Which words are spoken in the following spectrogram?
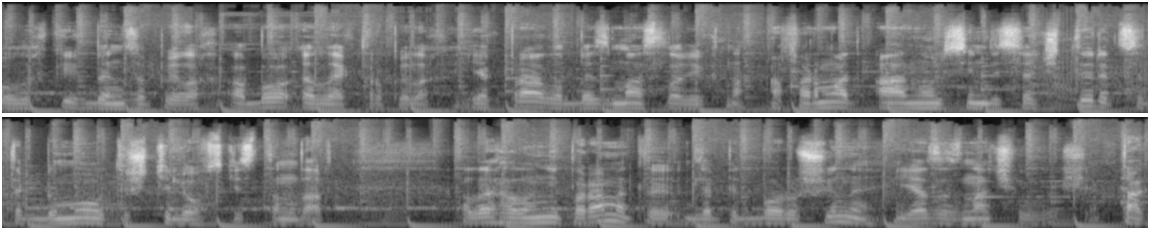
у легких бензопилах або електропилах, як правило, без масла вікна. А формат А074 це так би мовити штільовський стандарт. Але головні параметри для підбору шини я зазначив вище. Так,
